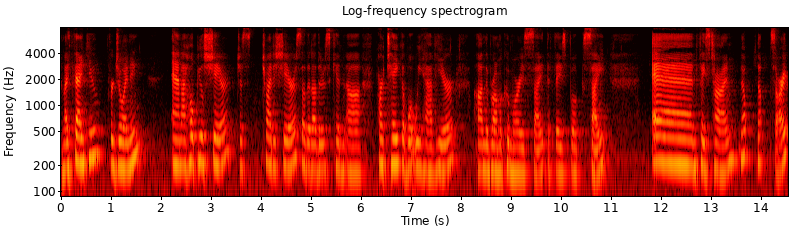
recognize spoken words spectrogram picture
And I thank you for joining, and I hope you'll share. Just try to share so that others can uh, partake of what we have here on the Brahma Kumari site, the Facebook site and FaceTime. Nope, nope, sorry.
